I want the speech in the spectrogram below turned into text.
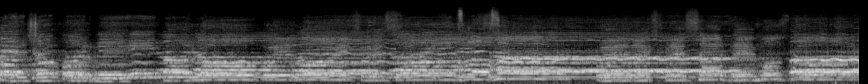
ha hecho por mí no lo puedo expresar. Puedo expresar, demos gloria,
